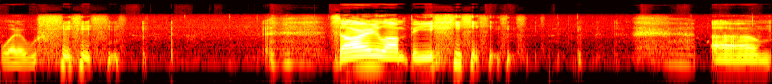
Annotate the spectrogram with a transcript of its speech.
what a. Sorry, Lumpy. um.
